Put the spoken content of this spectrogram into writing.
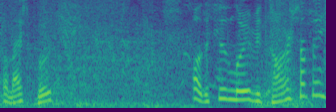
Oh, nice boot. Oh, this is Louis Vuitton or something?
